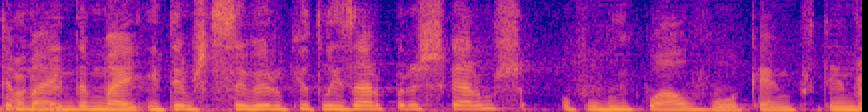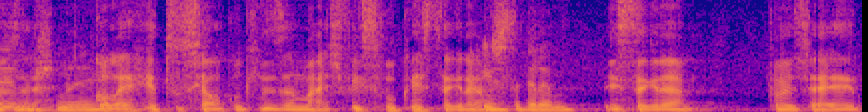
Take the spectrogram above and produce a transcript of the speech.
Também, também. E temos que saber o que utilizar para chegarmos ao público-alvo, a quem pretendemos, é. não é? Qual é a rede social que utiliza mais? Facebook ou Instagram? Instagram. Instagram. Pois é. uh,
